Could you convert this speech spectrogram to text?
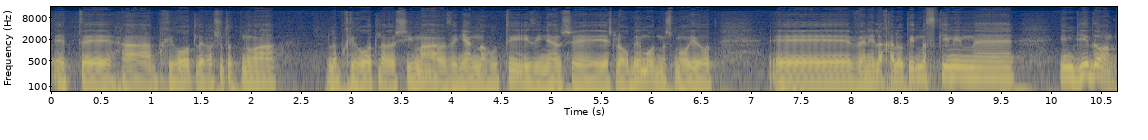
את uh, הבחירות לראשות התנועה לבחירות לרשימה, זה עניין מהותי, זה עניין שיש לו הרבה מאוד משמעויות. Uh, ואני לחלוטין מסכים עם, uh, עם גדעון.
